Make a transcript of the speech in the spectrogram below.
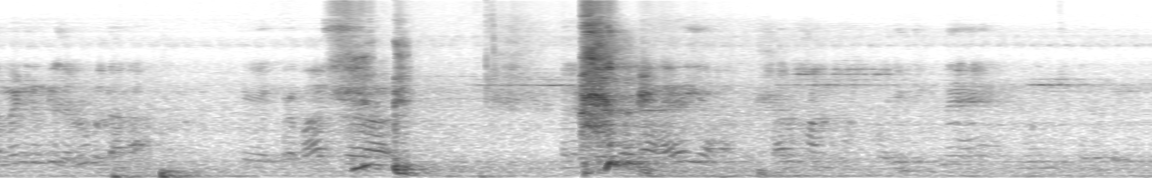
कमेंट करके ज़रूर बताना कि प्रभास का कलेक्शन ज़्यादा है या शाहरुख खान का और ये कितने हैं वो कितने रुपए के?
